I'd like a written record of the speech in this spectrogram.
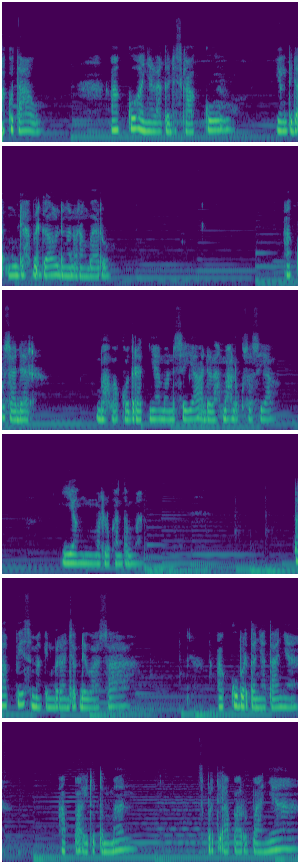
Aku tahu, aku hanyalah gadis kaku yang tidak mudah bergaul dengan orang baru. Aku sadar bahwa kodratnya manusia adalah makhluk sosial yang memerlukan teman. Tapi semakin beranjak dewasa, aku bertanya-tanya, apa itu teman? Seperti apa rupanya?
